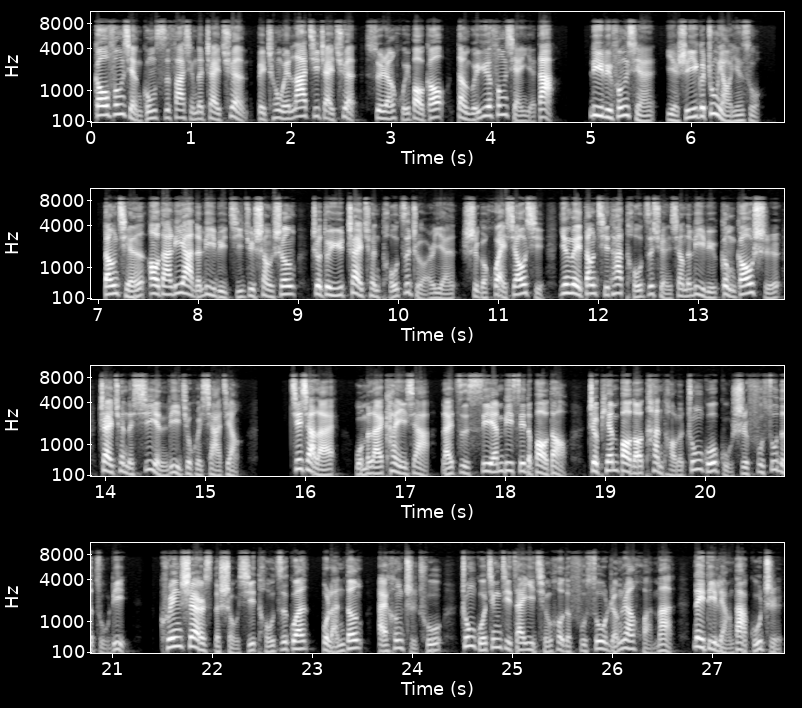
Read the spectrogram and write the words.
高风险公司发行的债券被称为垃圾债券，虽然回报高，但违约风险也大。利率风险也是一个重要因素。当前澳大利亚的利率急剧上升，这对于债券投资者而言是个坏消息，因为当其他投资选项的利率更高时，债券的吸引力就会下降。接下来，我们来看一下来自 CNBC 的报道。这篇报道探讨了中国股市复苏的阻力。CranShares 的首席投资官布兰登·艾亨指出，中国经济在疫情后的复苏仍然缓慢，内地两大股指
